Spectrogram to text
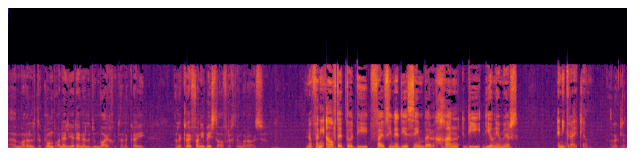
Ehm uh, maar hulle het 'n klomp ander lede en hulle doen baie goed. Hulle kry hulle kry van die beste afrigting wat daar is. Nou van die 11de tot die 15de Desember gaan die deelnemers in die kruit klim. Hulle klim.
